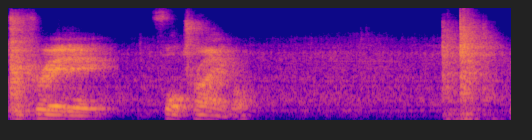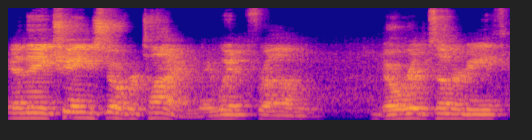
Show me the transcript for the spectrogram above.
to create a full triangle. And they changed over time. They went from no ribs underneath,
